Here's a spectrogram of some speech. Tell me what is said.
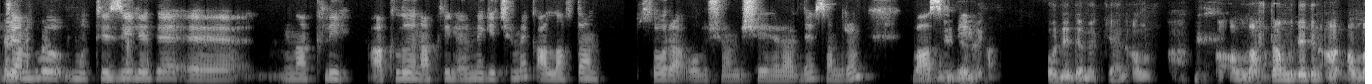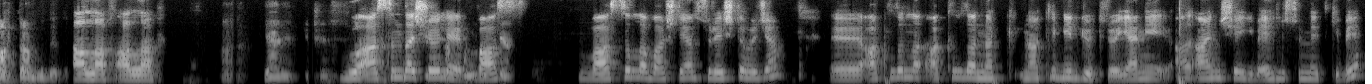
Hocam bu Mutezile'de e, nakli, aklı naklin önüne geçirmek Allah'tan sonra oluşan bir şey herhalde sanırım. Vasıl ne bir demek? O ne demek yani? Al- Allah'tan mı dedin, Al- Allah'tan mı dedin? Allah Allah. Yani için Bu aslında şöyle vas, vasılla başlayan süreçte hocam e, aklına, akılla nak- nakli bir götürüyor. Yani a- aynı şey gibi ehli sünnet gibi.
